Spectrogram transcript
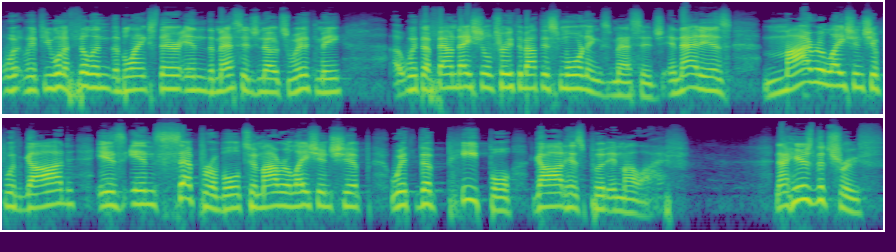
if you want to fill in the blanks there in the message notes with me, with a foundational truth about this morning's message, and that is my relationship with God is inseparable to my relationship with the people God has put in my life. Now, here's the truth.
